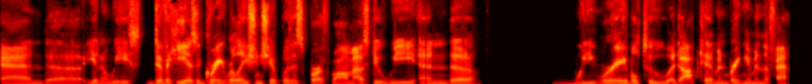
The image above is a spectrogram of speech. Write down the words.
And uh, you know, we he has a great relationship with his birth mom, as do we, and uh, we were able to adopt him and bring him in the family.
